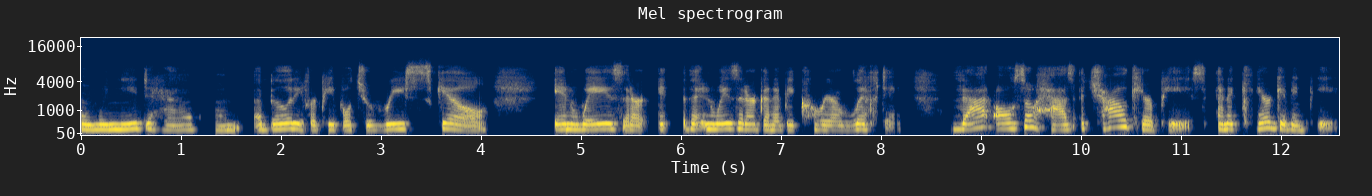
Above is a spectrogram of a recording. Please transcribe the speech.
And we need to have um, ability for people to reskill in ways that are that in ways that are going to be career lifting that also has a childcare piece and a caregiving piece.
